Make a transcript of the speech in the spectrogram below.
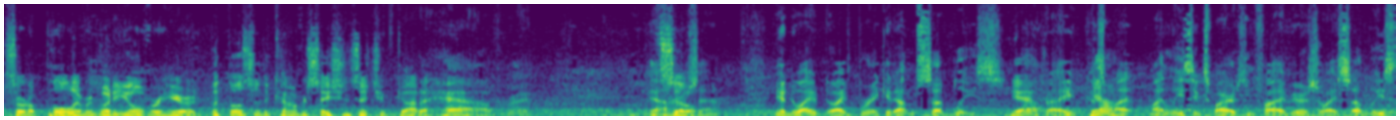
sort of pull everybody over here? But those are the conversations that you've got to have. Right. Yeah. So. 100% you know, do I do I break it up and sublease? Yeah. Right? Because yeah. my, my lease expires in five years. Do I sublease?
